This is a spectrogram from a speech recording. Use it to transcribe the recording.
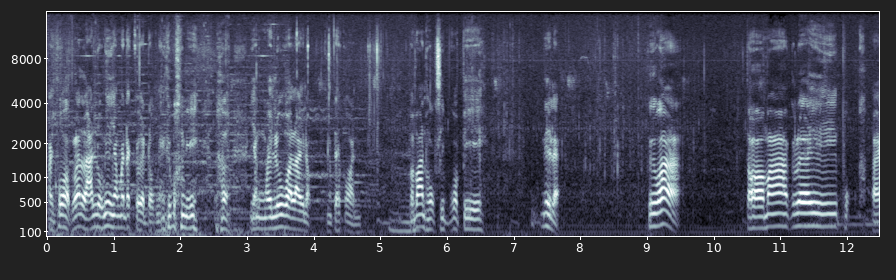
ไอ้พวกแล้วหลานลูกนี่ยังไม่ได้เกิดดอกนี่พวกนี้เออยังไม่รู้อะไรหรอกแต่ก่อน ประมาณหกสิบกว่าปี นี่แหละ คือว่าต่อมาก็เลยไอ้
